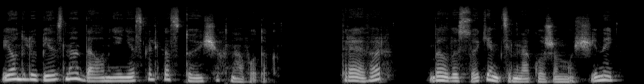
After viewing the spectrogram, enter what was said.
и он любезно дал мне несколько стоящих наводок. Тревор был высоким темнокожим мужчиной,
